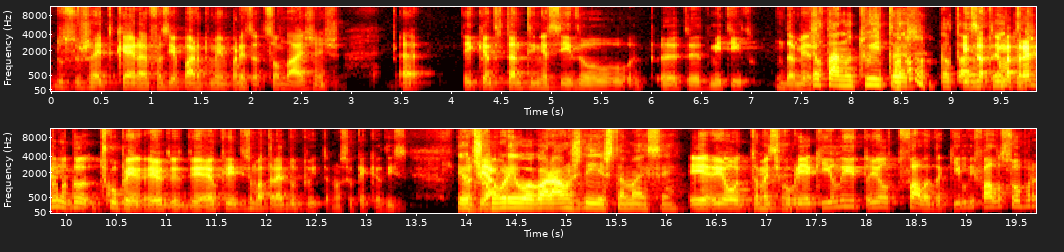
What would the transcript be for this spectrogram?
do sujeito que era, fazia parte de uma empresa de sondagens ah, e que entretanto tinha sido eh, de- demitido da Ele mesma? está no Twitter. Ele tá no Exato, é uma Twitter. thread do, do desculpem, eu, eu, eu queria dizer uma thread do Twitter, não sei o que é que eu disse. Eu Mas, já. descobri-o agora há uns dias também, sim. Eu, eu também Sim, sim. descobri aquilo e ele fala daquilo e fala sobre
